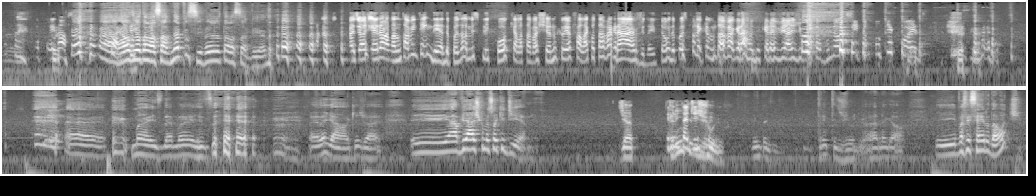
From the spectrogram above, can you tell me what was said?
Eu falei, nossa, Ah, ela já tava sabendo. Não é possível, ela já tava sabendo. mas eu achei, ela não tava entendendo. Depois ela me explicou que ela tava achando que eu ia falar que eu tava grávida. Então depois eu falei que eu não tava grávida, que era viagem de volta ao mundo, ela aceitou qualquer coisa. É, mães, né? Mães. É legal, que joia. E a viagem começou que dia? Dia 30 de julho. 30 de julho. 30 de julho, ah, legal. E vocês saíram da onde?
